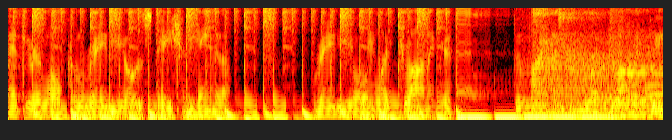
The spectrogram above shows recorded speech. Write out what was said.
at your local radio station Dana. Radio Electronica. The finest electronic.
